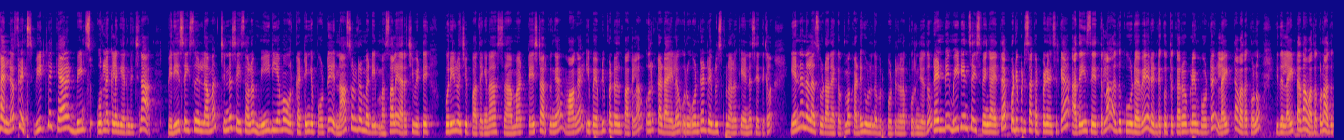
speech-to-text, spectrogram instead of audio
ஹலோ ஃப்ரெண்ட்ஸ் வீட்டில் கேரட் பீன்ஸ் உருளைக்கிழங்கு இருந்துச்சுன்னா பெரிய சைஸும் இல்லாமல் சின்ன சைஸாலும் மீடியமாக ஒரு கட்டிங்கை போட்டு நான் சொல்கிற மாதிரி மசாலை அரைச்சி விட்டு பொரியல் வச்சு பார்த்தீங்கன்னா செம்ம டேஸ்ட்டாக இருக்குங்க. வாங்க இப்போ எப்படி பண்ணுறது பார்க்கலாம். ஒரு கடாயில் ஒரு ஒன்றரை டேபிள் ஸ்பூன் அளவுக்கு எண்ணெய் சேர்த்துக்கலாம். எண்ணெய் நல்லா சூடானதுக்கப்புறமா கடுகு உளுந்தப்பர் போட்டு நல்லா புரிஞ்சதும் ரெண்டு மீடியம் சைஸ் வெங்காயத்தை பொடி பொடிசாக கட் பண்ணி வச்சுருக்கேன். அதையும் சேர்த்துடலாம். அது கூடவே ரெண்டு கொத்து கருவேப்பிலையும் போட்டு லைட்டாக வதக்கணும். இது லைட்டாக தான் வதக்கணும். அது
